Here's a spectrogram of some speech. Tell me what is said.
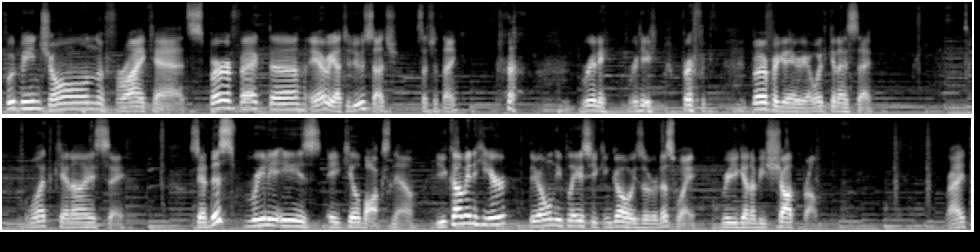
Food bench on fry cats. Perfect uh, area to do such, such a thing. really, really perfect, perfect area. What can I say? What can I say? So this really is a kill box now. You come in here, the only place you can go is over this way, where you're gonna be shot from. Right?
